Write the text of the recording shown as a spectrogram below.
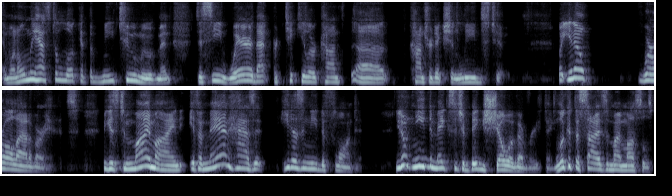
And one only has to look at the Me Too movement to see where that particular con- uh, contradiction leads to. But you know, we're all out of our heads because to my mind, if a man has it, he doesn't need to flaunt it. You don't need to make such a big show of everything. Look at the size of my muscles,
